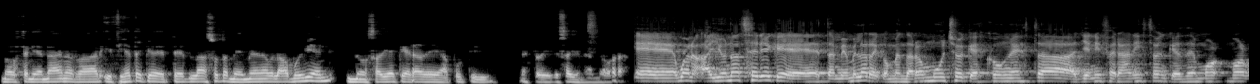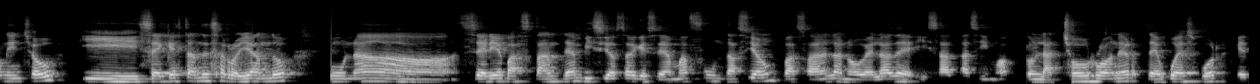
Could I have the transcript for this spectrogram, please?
no los tenía nada en el radar. Y fíjate que de Ted Lasso también me han hablado muy bien, no sabía que era de Apple TV. Me estoy desayunando ahora. Eh, bueno, hay una serie que también me la recomendaron mucho, que es con esta Jennifer Aniston, que es de Morning Show, y sé que están desarrollando una serie bastante ambiciosa que se llama Fundación, basada en la novela de Isaac Asimov, con la showrunner de Westworld, que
